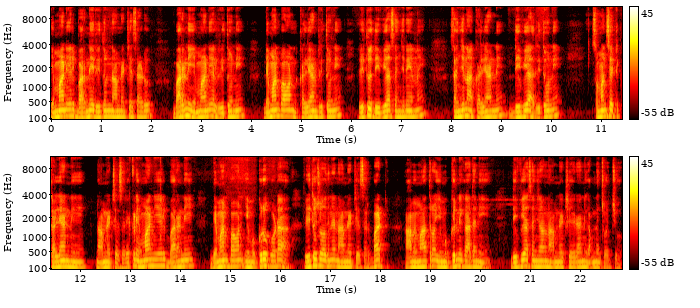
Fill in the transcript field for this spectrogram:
ఇమానియల్ భరణి రితుని నామినేట్ చేశాడు. భరణి ఇమానియల్ రితుని డిమాన్ పవన్ కళ్యాణ్ రితుని రితు దివ్య సంజనని సంజన కళ్యాణ్ని దివ్య రితుని సుమన్ శెట్టి కళ్యాణ్ని నామినేట్ చేశారు. ఇక్కడ ఇమాన్యుయల్ భరణి డిమాన్ పవన్ ఈ ముగ్గురు కూడా రితు చౌదరిని నామినేట్ చేశారు. బట్ ఆమె మాత్రం ఈ ముగ్గురిని కాదని దివ్య సంజనను నామినేట్ చేయడాన్ని గమనించవచ్చు.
